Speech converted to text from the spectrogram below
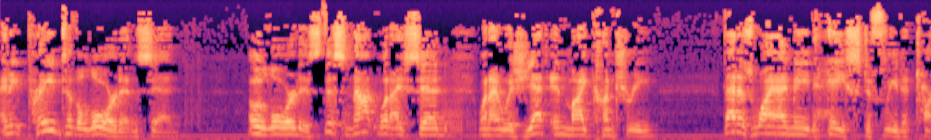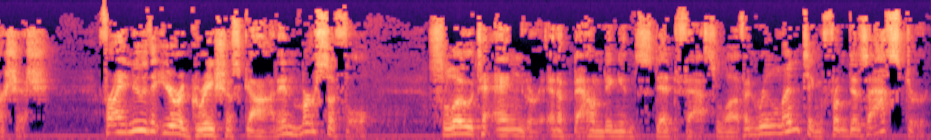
And he prayed to the Lord and said, O Lord, is this not what I said when I was yet in my country? That is why I made haste to flee to Tarshish. For I knew that you're a gracious God and merciful, slow to anger and abounding in steadfast love, and relenting from disaster.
